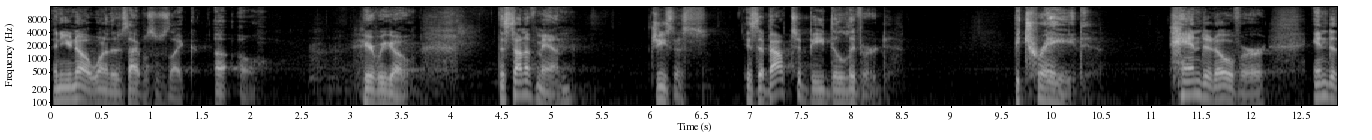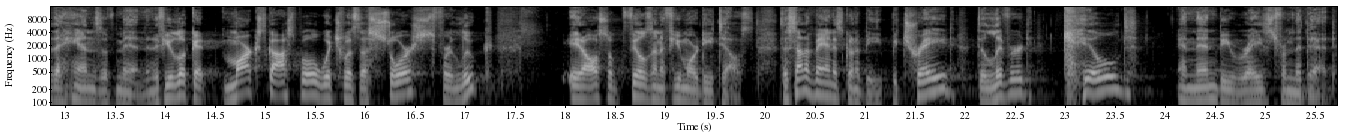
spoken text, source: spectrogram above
And you know, one of the disciples was like, uh oh, here we go. The Son of Man, Jesus, is about to be delivered, betrayed, handed over into the hands of men. And if you look at Mark's gospel, which was a source for Luke, it also fills in a few more details. The Son of Man is going to be betrayed, delivered, killed, and then be raised from the dead.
